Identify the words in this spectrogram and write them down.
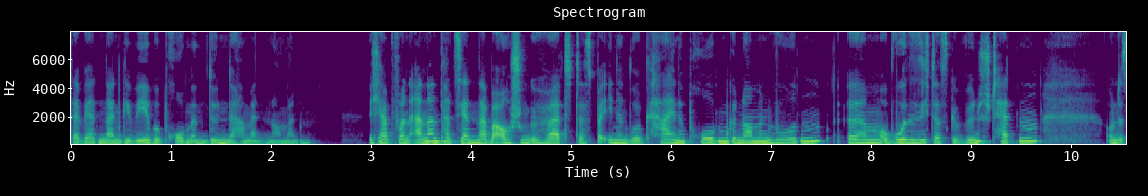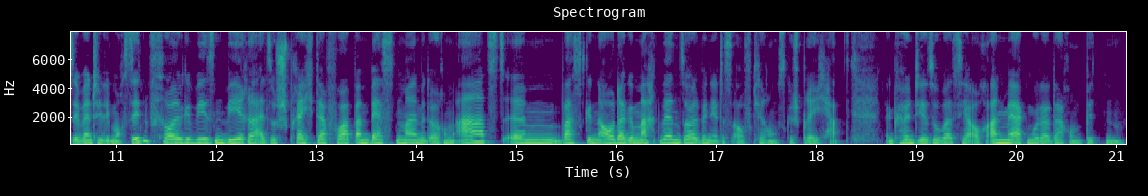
da werden dann Gewebeproben im Dünndarm entnommen. Ich habe von anderen Patienten aber auch schon gehört, dass bei ihnen wohl keine Proben genommen wurden, ähm, obwohl sie sich das gewünscht hätten und es eventuell eben auch sinnvoll gewesen wäre. Also sprecht da vorab am besten mal mit eurem Arzt, ähm, was genau da gemacht werden soll, wenn ihr das Aufklärungsgespräch habt. Dann könnt ihr sowas ja auch anmerken oder darum bitten.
